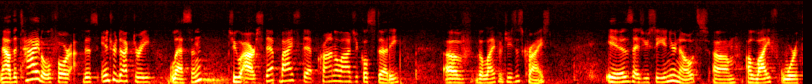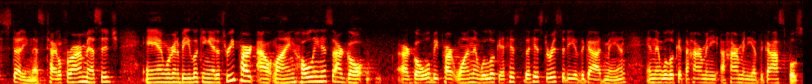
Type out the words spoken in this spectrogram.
Now, the title for this introductory lesson to our step by step chronological study of the life of Jesus Christ is, as you see in your notes, um, A Life Worth Studying. That's the title for our message. And we're going to be looking at a three part outline Holiness, our goal, our goal will be part one. Then we'll look at his, the historicity of the God man, and then we'll look at the harmony, a harmony of the Gospels.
